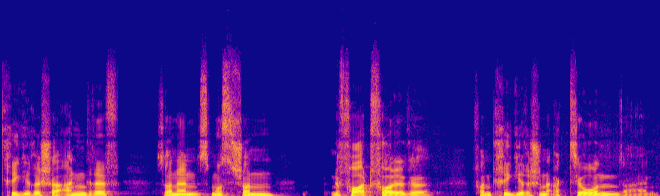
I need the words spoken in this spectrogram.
kriegerischer Angriff, sondern es muss schon eine Fortfolge von kriegerischen Aktionen sein,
